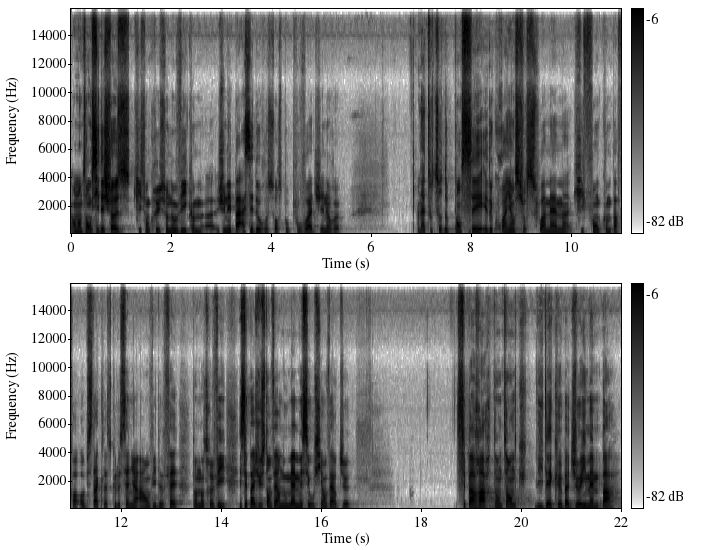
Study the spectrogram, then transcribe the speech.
on entend aussi des choses qui sont crues sur nos vies, comme euh, je n'ai pas assez de ressources pour pouvoir être généreux. On a toutes sortes de pensées et de croyances sur soi-même qui font comme parfois obstacle à ce que le Seigneur a envie de faire dans notre vie. Et c'est pas juste envers nous-mêmes, mais c'est aussi envers Dieu. C'est pas rare d'entendre l'idée que bah, Dieu il m'aime pas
